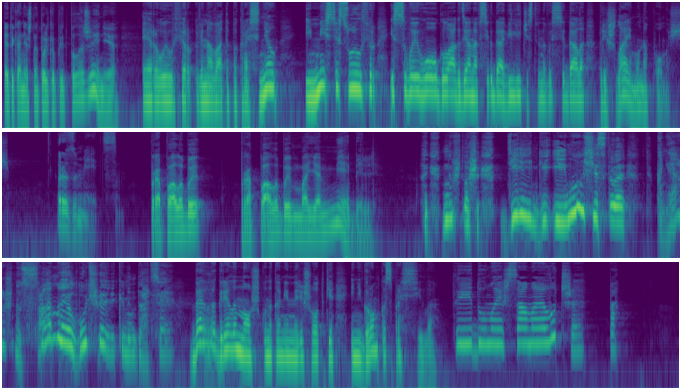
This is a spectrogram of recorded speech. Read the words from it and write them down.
это, конечно, только предположение. Эр Уилфер виновато покраснел, и миссис Уилфер из своего угла, где она всегда величественно восседала, пришла ему на помощь. Разумеется. Пропала бы пропала бы моя мебель. Ну что ж, деньги и имущество, конечно, самая лучшая рекомендация. Белла грела ножку на каминной решетке и негромко спросила. Ты думаешь, самое лучшее?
